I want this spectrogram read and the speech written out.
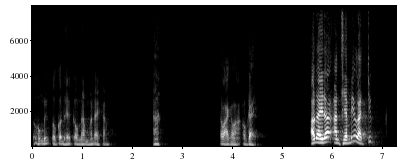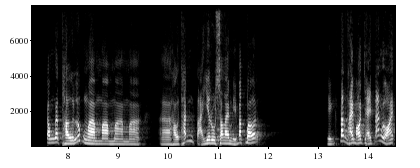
tôi không biết tôi có để câu 5 ở đây không. À, các bạn các bạn ok. Ở đây đó anh chị em biết là trước trong cái thời lúc mà mà mà mà à, hội thánh tại Jerusalem bị bắt bớ đó, thì tất thảy bỏ chạy tán loạn.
